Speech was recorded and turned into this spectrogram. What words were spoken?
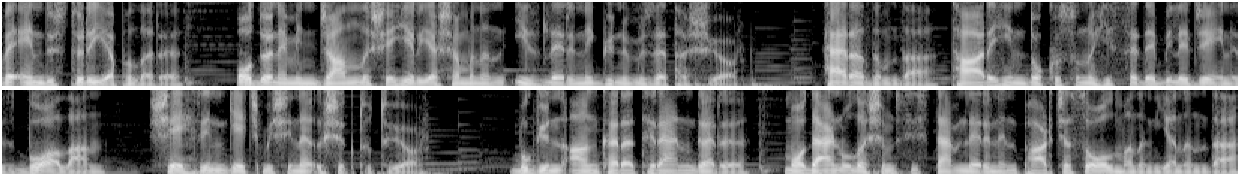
ve endüstri yapıları, o dönemin canlı şehir yaşamının izlerini günümüze taşıyor. Her adımda tarihin dokusunu hissedebileceğiniz bu alan, şehrin geçmişine ışık tutuyor. Bugün Ankara Tren Garı, modern ulaşım sistemlerinin parçası olmanın yanında,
